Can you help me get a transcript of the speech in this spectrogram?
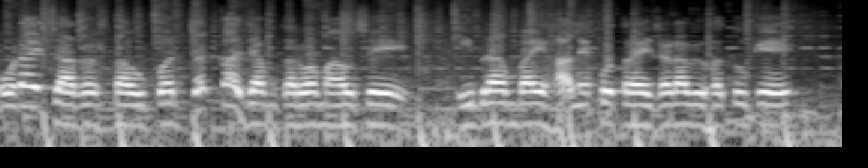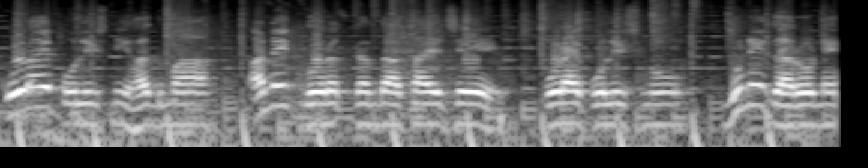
કોડાય ચાર રસ્તા ઉપર ચક્કાજામ કરવામાં આવશે. ઇબ્રાહીમભાઈ હાલે પોતરાએ જણાવ્યું હતું કે કોડાય પોલીસની હદમાં અનેક ગોરખધંધા થાય છે. કોડાય પોલીસનું ગુનેગારોને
